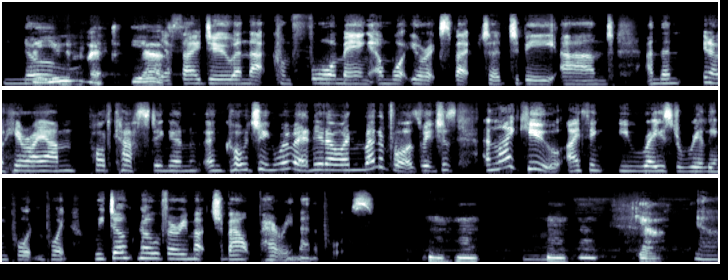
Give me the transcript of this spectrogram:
know. You know it, yes. Yes, I do, and that conforming and what you're expected to be, and and then you know here i am podcasting and, and coaching women you know and menopause which is and like you i think you raised a really important point we don't know very much about perimenopause mm-hmm. Mm-hmm. mm-hmm. yeah yeah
